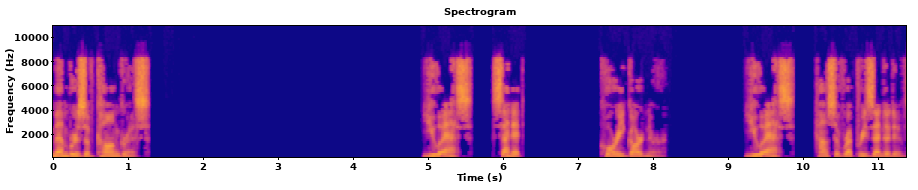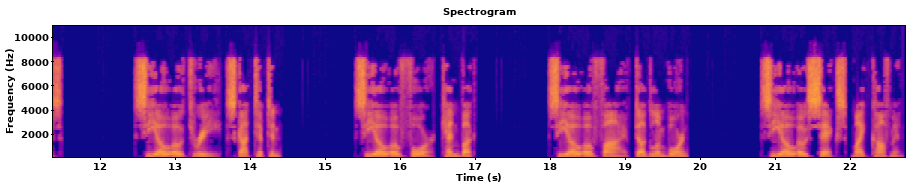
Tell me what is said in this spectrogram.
Members of Congress U.S. Senate Cory Gardner U.S. House of Representatives C003, Scott Tipton. C004, Ken Buck. C005, Doug Lamborn. C006, Mike Coffman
